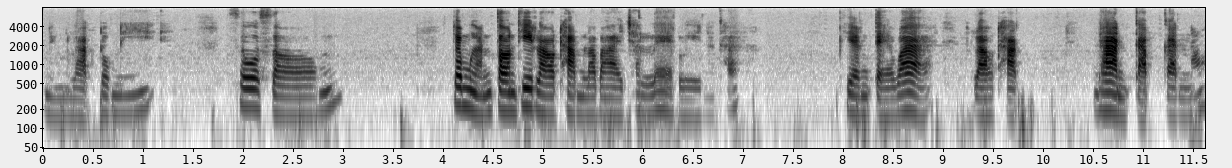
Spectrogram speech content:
หนึ่งหลักตรงนี้ โซ่สองจะเหมือนตอนที่เราทำระบายชั้นแรกเลยนะคะ เพียงแต่ว่าเราถักด้านกลับกันเนาะ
